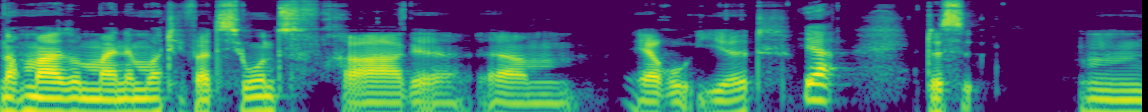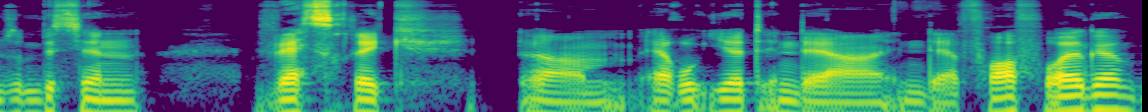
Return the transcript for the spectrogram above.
nochmal so meine Motivationsfrage ähm, eruiert. Ja. Das mh, mm, so ein bisschen wässrig ähm, eruiert in der, in der Vorfolge,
